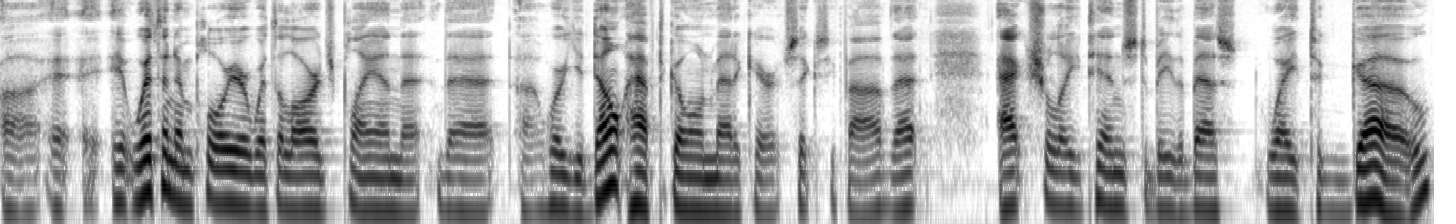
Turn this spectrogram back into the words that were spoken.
uh, it, with an employer with a large plan that that uh, where you don't have to go on Medicare at 65, that actually tends to be the best way to go.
